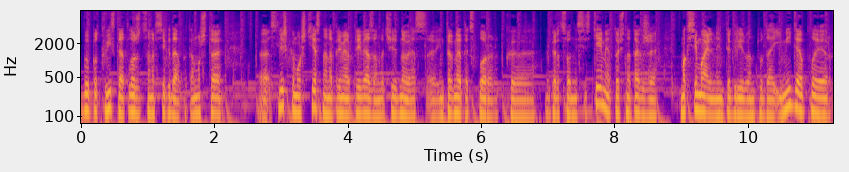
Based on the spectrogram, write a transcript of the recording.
выпуск Висты отложится навсегда, потому что э, слишком уж тесно, например, привязан в очередной раз Internet Explorer к операционной системе, точно так же максимально интегрирован туда и Media Player,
